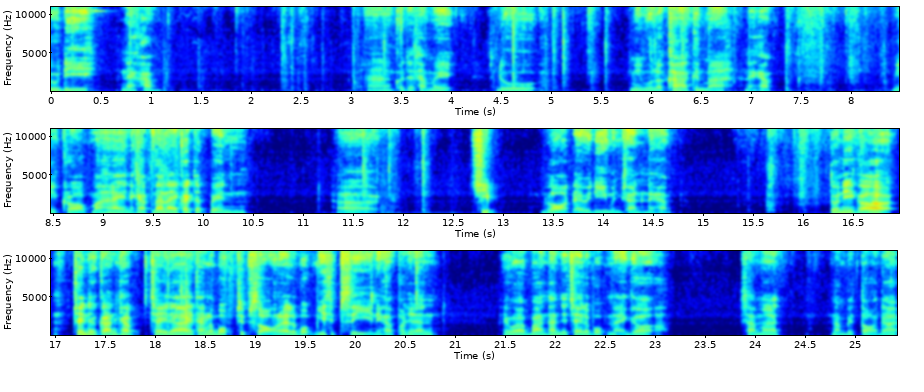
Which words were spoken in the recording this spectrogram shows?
ดูดีนะครับอ่าก็จะทำให้ดูมีมูลค่าขึ้นมานะครับ มีกรอบมาให้นะครับ ด้านในก็จะเป็นชิปหลอด LED เหมือนกันนะครับ ตัวนี้ก็ ช่นเดียวกันครับใช้ได้ทั้งระบบ 12 และระบบ 24 นะครับ เพราะฉะนั้นไม่ว่าบ้านท่านจะใช้ระบบไหนก็สามารถนำไปต่อได้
